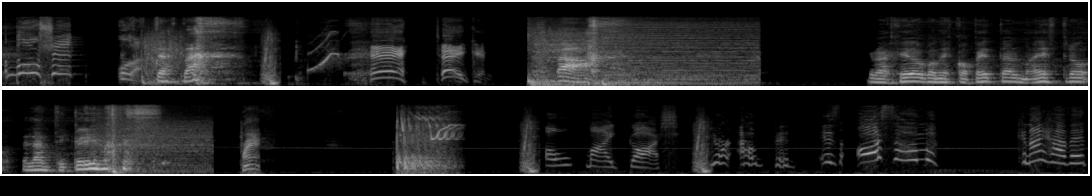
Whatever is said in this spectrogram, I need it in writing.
bullshit. Ya está. Eh, taken. Ah. Grajero con escopeta, el maestro, el anticlímax. Oh my gosh. Your outfit is awesome! Can I have it?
